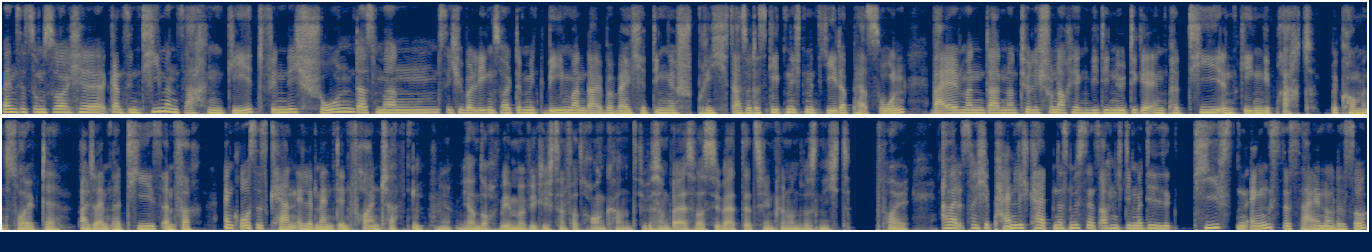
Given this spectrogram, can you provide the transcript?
wenn es jetzt um solche ganz intimen Sachen geht, finde ich schon, dass man sich überlegen sollte, mit wem man da über welche Dinge spricht. Also das geht nicht mit jeder Person, weil man dann natürlich schon auch irgendwie die nötige Empathie entgegengebracht bekommen sollte. Also Empathie ist einfach ein großes Kernelement in Freundschaften. Ja, und auch wem man wirklich dann vertrauen kann. Die Person weiß, was sie weitererzählen können und was nicht. Voll. Aber solche Peinlichkeiten, das müssen jetzt auch nicht immer die tiefsten Ängste sein oder so.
